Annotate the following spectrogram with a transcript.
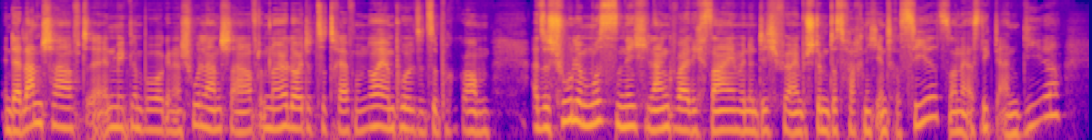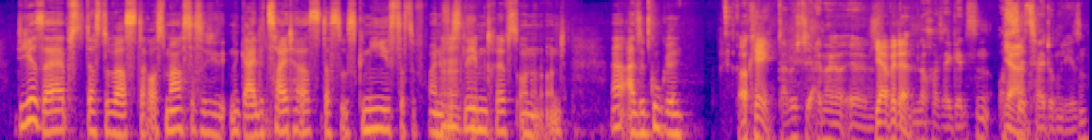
in der Landschaft äh, in Mecklenburg, in der Schullandschaft, um neue Leute zu treffen, um neue Impulse zu bekommen. Also Schule muss nicht langweilig sein, wenn du dich für ein bestimmtes Fach nicht interessierst, sondern es liegt an dir, dir selbst, dass du was daraus machst, dass du eine geile Zeit hast, dass du es genießt, dass du Freunde mhm. fürs Leben triffst und und und. Ja, also googeln. Okay. Da möchte ich einmal äh, ja, bitte. noch was ergänzen. Ostsee-Zeitung ja. lesen.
